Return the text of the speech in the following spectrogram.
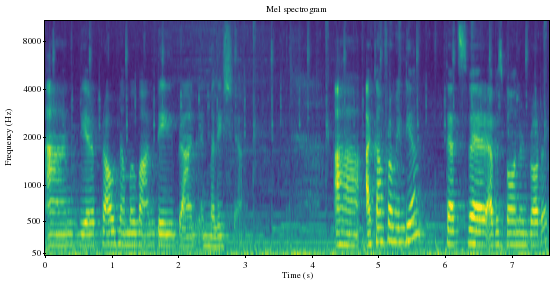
and we are a proud number one dairy brand in Malaysia. Uh, I come from India. That's where I was born and brought up.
